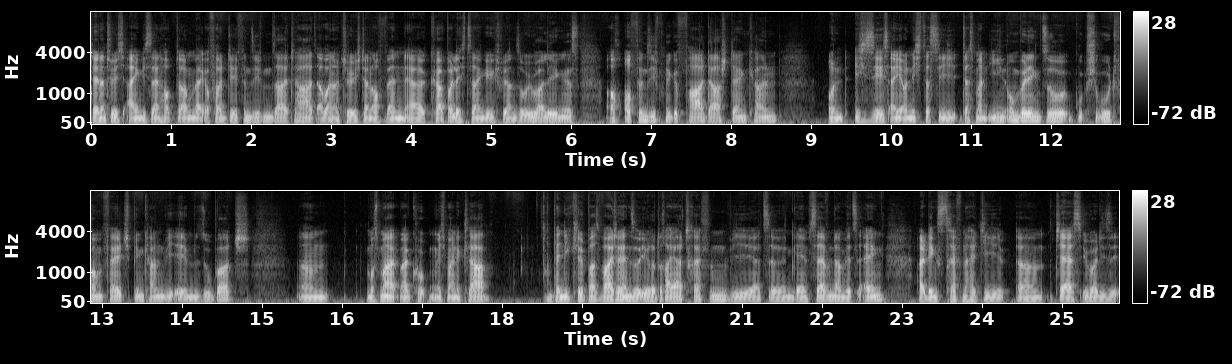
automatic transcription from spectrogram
der natürlich eigentlich sein Hauptaugenmerk auf der defensiven Seite hat, aber natürlich dann auch, wenn er körperlich seinen Gegenspielern so überlegen ist, auch offensiv eine Gefahr darstellen kann. Und ich sehe es eigentlich auch nicht, dass, sie, dass man ihn unbedingt so gut, vom Feld spielen kann wie eben Subac. Ähm, muss man halt mal gucken. Ich meine, klar, wenn die Clippers weiterhin so ihre Dreier treffen, wie jetzt in Game 7, dann wird es eng. Allerdings treffen halt die ähm, Jazz über, diese,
